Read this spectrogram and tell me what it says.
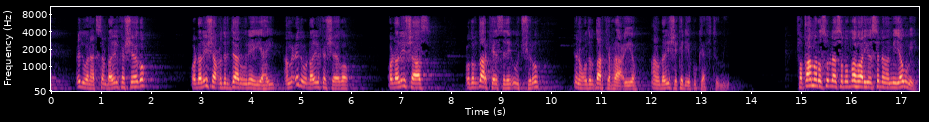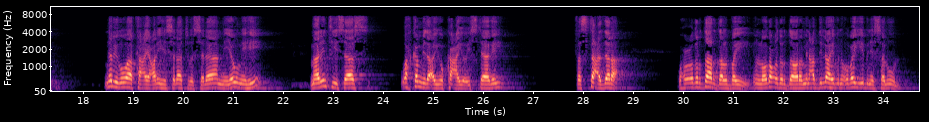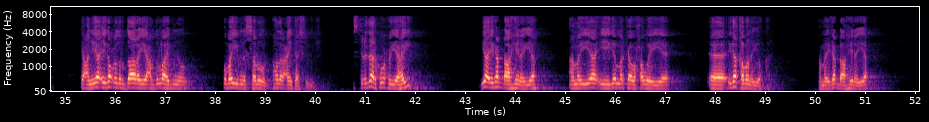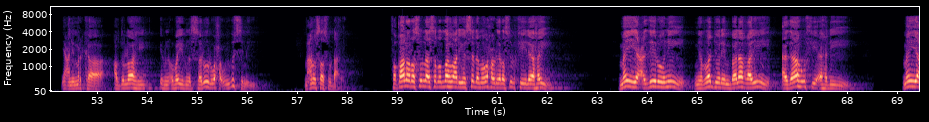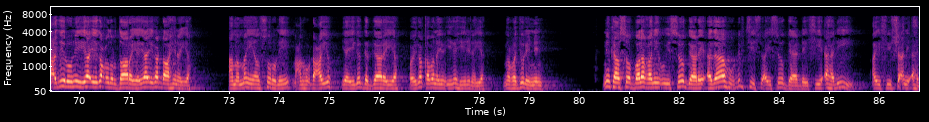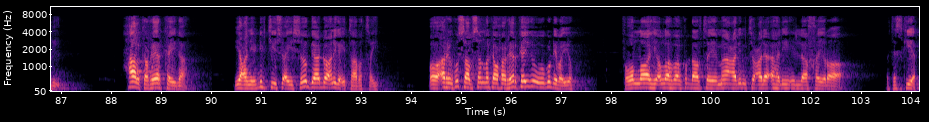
cid wanaagsan dhaliil ka sheego oo dhaliishaa cudurdaar uu leeyahay ama cid uu dhaliil ka sheego oo dhaliishaas cudurdaar keensaday uu jiro inuu cudurdaarkii raaciyo aanu dhaliisha keliya ku kaaftoomin fa qaama rasuulu ulahi sala allahu alayh wasalam min yowmih nebigu waa kacay calayhi salaatu wasalaam min yowmihi maalintiisaas wax ka mida ayuu kacay oo istaagay. Fastacdara. Wuxuu cudurdaar dalbay in looga cudurdaaro min cabdillaahi bni ubay bni saluul. Yacni yaa iga cudurdaaraya cabdullaahi bnu ubay bni saluul. Hadal caynkaasuu yidhi. Isticdaarku wuxuu yahay yaa iga dhaahinaya ama yaa iiga marka waxa weeye iga qabanayo kale ama iga dhaahinaya. Yacni markaa cabdullaahi ibnu ubay ibnu saluul waxa uu igu sameeyey. Macnuhu saasuu dhacay. Fa qaala rasuulu sala allahu alayh wasalam waxau uhi rasuulkii ilaahay man yacdirunii min rajulin balaganii adaahu fii ahlii. Man yacdirunii yaa iiga cudurdaaraya yaa iga dhaahinaya ama man yansurunii macnuhu dhacayo yaa iiga gargaaraya oo iga qabanayo iiga hiilinaya min rajulin nin. Ninkaasoo balaqanii uu isoo gaadhay adaahu dhibtiisu ay soo gaadhay fii ahlii ay fii sha'ni ahlii xaalka reerkayga yacnii dhibtiisu ay soo gaadho aniga i taabatay. Oo arrin ku saabsan marka waxa reerkaygii uu ugu dhibayo. Fa wallaahi allah baan ku dhaartay maa calimtu calaa ahlii ilaa khayraa wa taskiya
